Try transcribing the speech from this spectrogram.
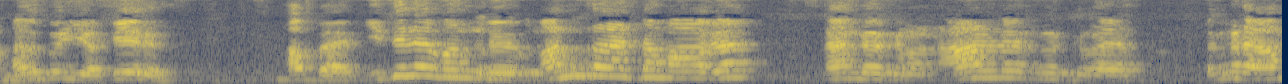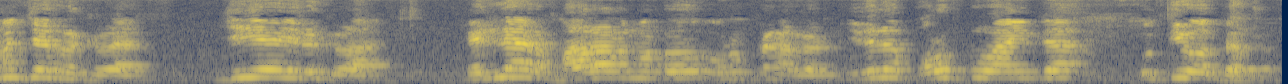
அதுக்குரிய பேரு. அப்ப இதுல வந்து மன்றாட்டமாக நாங்க இருக்கிறோம் ஆளுநர் இருக்கிறார் எங்களோட அமைச்சர் இருக்கிறார் ஜிஏ இருக்கிறார் எல்லாரும் பாராளுமன்ற உறுப்பினர்கள் இதுல பொறுப்பு வாய்ந்த உத்தியோகத்தர்கள்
